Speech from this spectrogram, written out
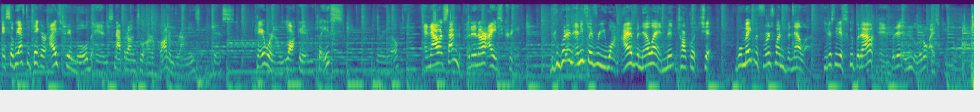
Okay, so we have to take our ice cream mold and snap it onto our bottom brownies like this. Okay, we're gonna lock it in place. There we go. And now it's time to put in our ice cream. You can put in any flavor you want. I have vanilla and mint chocolate chip. We'll make the first one vanilla. You just need to scoop it out and put it in the little ice cream bowl.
